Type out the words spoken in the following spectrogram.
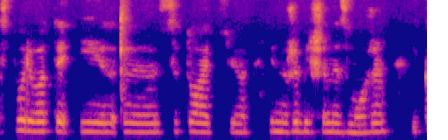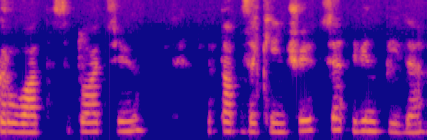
Створювати і е, ситуацію він вже більше не зможе і керувати ситуацією. Етап закінчується і він піде.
